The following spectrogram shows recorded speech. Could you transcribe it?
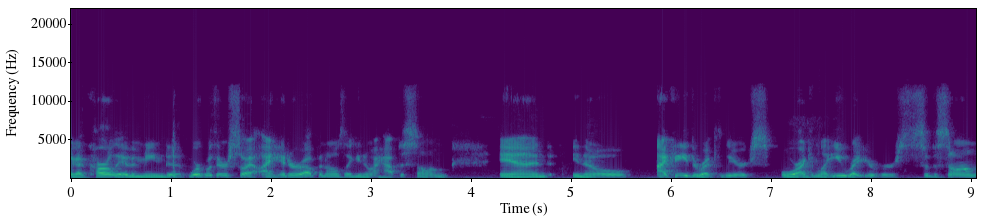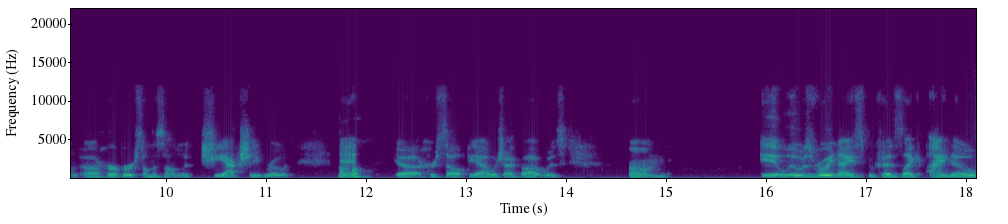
I got Carly. I've been meaning to work with her, so I, I hit her up and I was like, you know, I have the song, and you know, I can either write the lyrics or I can let you write your verse. So the song, uh, her verse on the song, was she actually wrote and, Oh, uh, herself, yeah, which I thought was, um, it, it was really nice because like I know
